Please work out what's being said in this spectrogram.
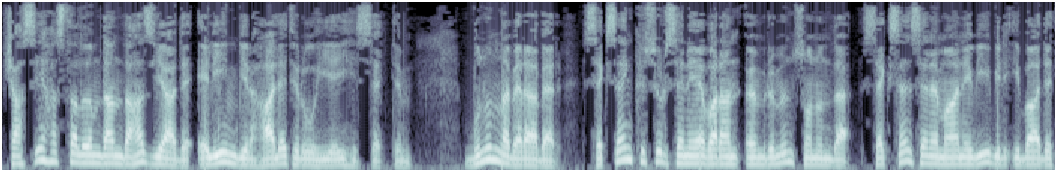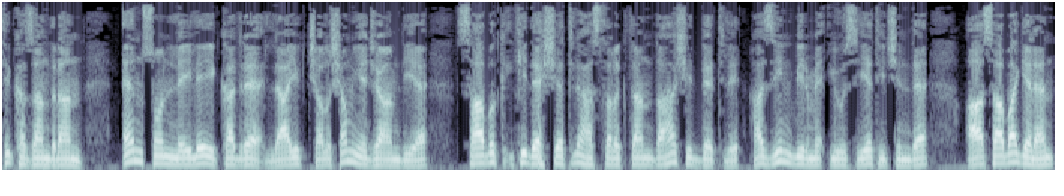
Şahsi hastalığımdan daha ziyade elim bir halet-i ruhiyeyi hissettim. Bununla beraber 80 küsür seneye varan ömrümün sonunda 80 sene manevi bir ibadeti kazandıran en son Leyle-i Kadre layık çalışamayacağım diye sabık iki dehşetli hastalıktan daha şiddetli, hazin bir meyusiyet içinde asaba gelen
